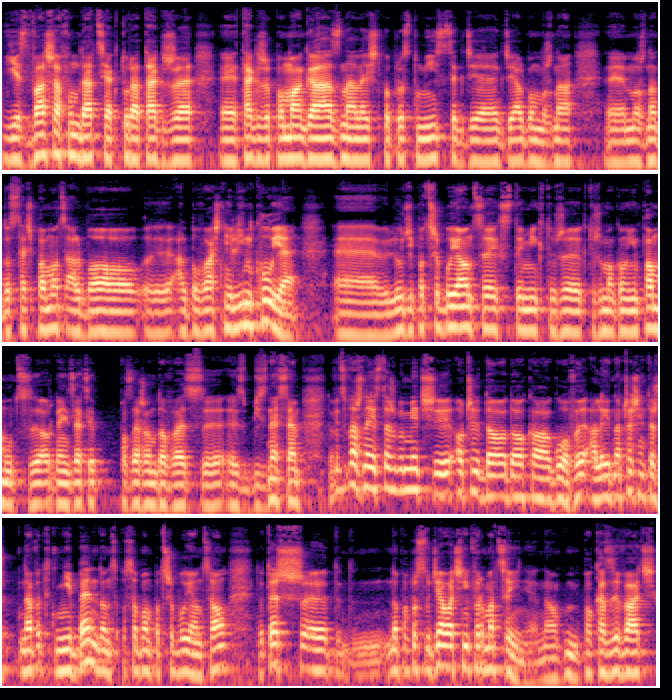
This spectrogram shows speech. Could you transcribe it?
Jest Wasza fundacja, która także, także pomaga znaleźć po prostu miejsce, gdzie, gdzie albo można, e, można dostać pomoc, albo, e, albo właśnie linkuje e, ludzi potrzebujących z tymi, którzy, którzy mogą im pomóc, organizacje pozarządowe z, z biznesem. No więc ważne jest to, żeby mieć oczy do, dookoła głowy, ale jednocześnie też nawet nie będąc osobą potrzebującą, to też no, po prostu działać informacyjnie, no, pokazywać,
